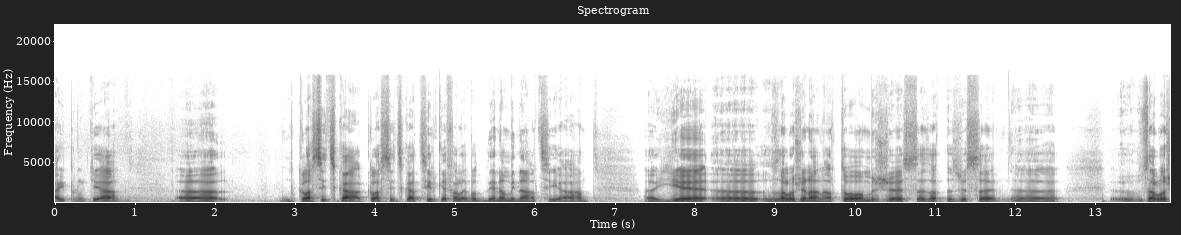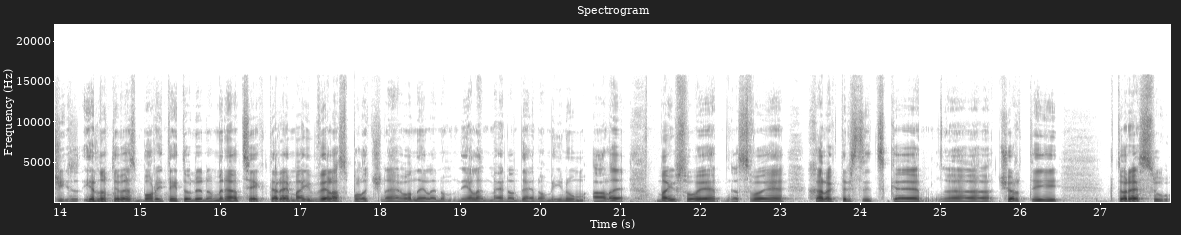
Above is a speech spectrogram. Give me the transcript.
aj pnutia. E, klasická, klasická církev alebo denominácia je e, založená na tom, že se, že se e, založí jednotlivé sbory tejto denominácie, které mají veľa společného, nielen, nielen jméno denominum, ale mají svoje, svoje charakteristické e, črty, které jsou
